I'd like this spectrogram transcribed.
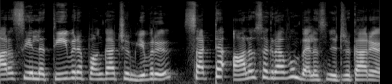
அரசியல்ல தீவிர பங்காற்றும் இவரு சட்ட ஆலோசகராகவும் வேலை செஞ்சுட்டு இருக்காரு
